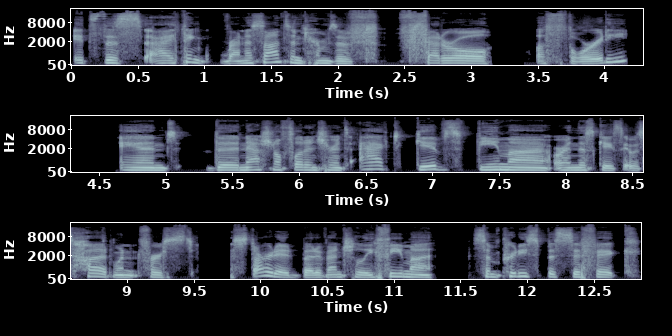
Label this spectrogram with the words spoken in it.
it's this, I think, renaissance in terms of federal authority. And the National Flood Insurance Act gives FEMA, or in this case, it was HUD when it first started, but eventually FEMA, some pretty specific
